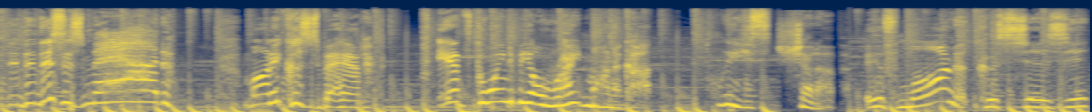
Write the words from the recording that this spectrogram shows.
Th- th- this is mad. Monaca's bad. It's going to be alright, Monaca. Please, shut up. If Monaca says it,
